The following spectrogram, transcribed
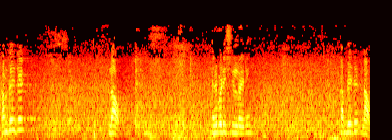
Completed? Now. Anybody still writing? Completed? Now.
